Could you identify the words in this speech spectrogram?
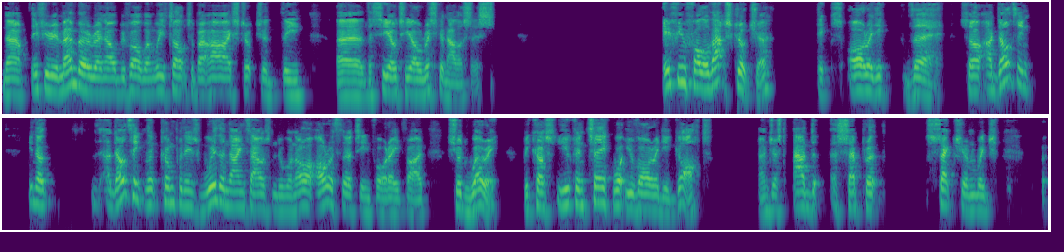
Now, if you remember, Renaud, before when we talked about how I structured the uh, the COTO risk analysis, if you follow that structure, it's already there. So I don't think, you know, I don't think that companies with a 9001 or, or a 13485 should worry because you can take what you've already got and just add a separate section which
